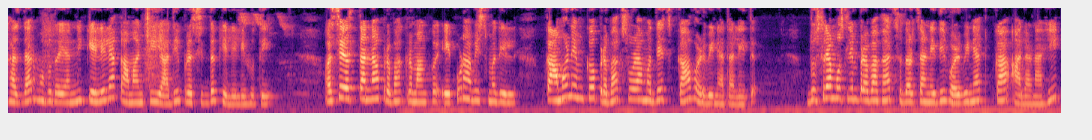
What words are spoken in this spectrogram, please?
खासदार महोदयांनी केलेल्या कामांची यादी प्रसिद्ध केलेली होती. असे असताना प्रभाग क्रमांक एकोणावीस मधील कामं नेमकं प्रभाग सोळामध्येच का वळविण्यात आलीत? दुसऱ्या मुस्लिम प्रभागात सदरचा निधी वळविण्यात का आला नाही?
